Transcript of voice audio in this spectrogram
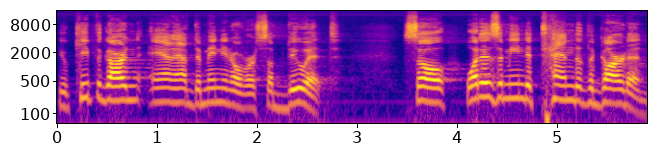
You keep the garden and have dominion over, subdue it. So, what does it mean to tend the garden?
